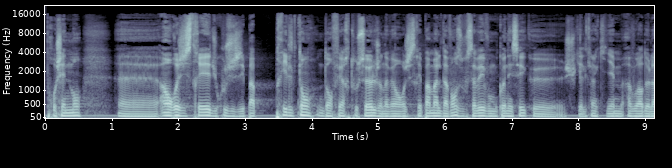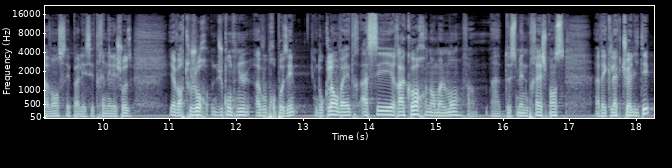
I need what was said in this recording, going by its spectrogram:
prochainement euh, à enregistrer. Du coup, j'ai pas pris le temps d'en faire tout seul. J'en avais enregistré pas mal d'avance. Vous savez, vous me connaissez que je suis quelqu'un qui aime avoir de l'avance et pas laisser traîner les choses et avoir toujours du contenu à vous proposer. Donc là, on va être assez raccord normalement, enfin à deux semaines près, je pense, avec l'actualité.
